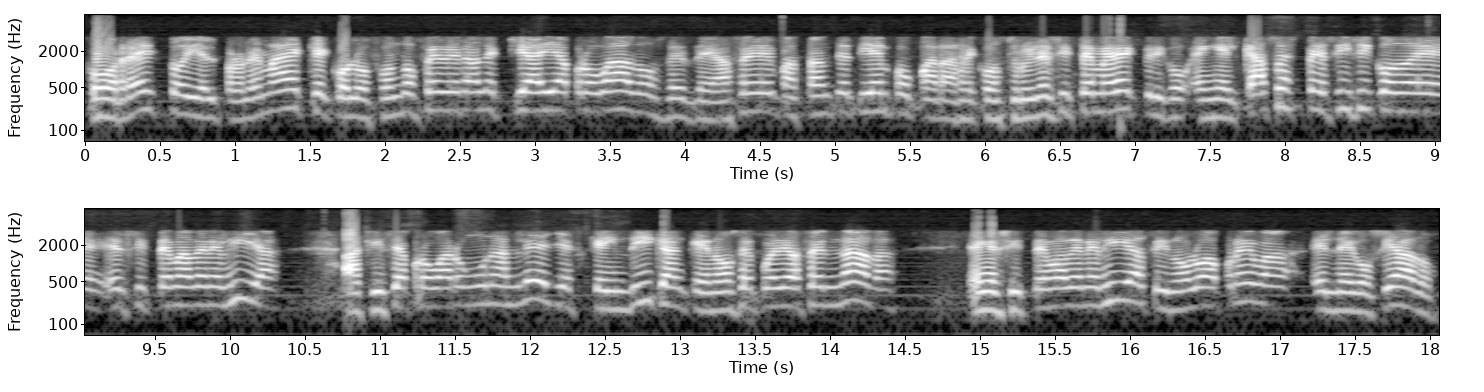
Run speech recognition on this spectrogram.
Correcto, y el problema es que con los fondos federales que hay aprobados desde hace bastante tiempo para reconstruir el sistema eléctrico, en el caso específico del sistema de energía, Aquí se aprobaron unas leyes que indican que no se puede hacer nada en el sistema de energía si no lo aprueba el negociado.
